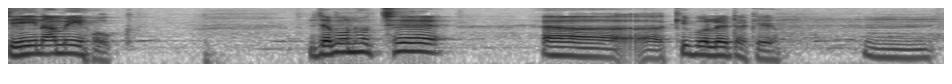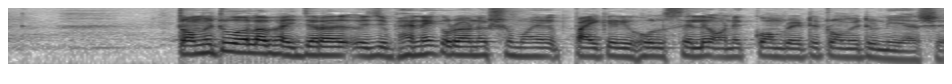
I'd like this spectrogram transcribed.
যেই নামেই হোক। যেমন হচ্ছে কি বলে এটাকে? টমেটোওয়ালা ভাই, যারা ওই যে ভ্যানে করে অনেক সময় পাইকারি হোলসেলে অনেক কম রেটে টমেটো নিয়ে আসে।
